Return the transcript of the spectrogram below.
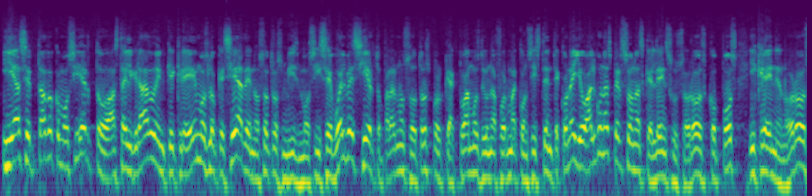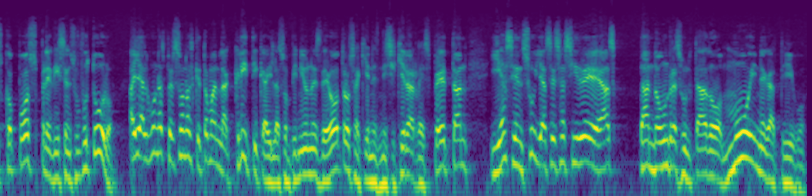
y aceptado como cierto, hasta el grado en que creemos lo que sea de nosotros mismos y se vuelve cierto para nosotros porque actuamos de una forma consistente con ello. Algunas personas que leen sus horóscopos y creen en horóscopos predicen su futuro. Hay algunas personas que toman la crítica y las opiniones de otros a quienes ni siquiera respetan y hacen suyas esas ideas dando un resultado muy negativo.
